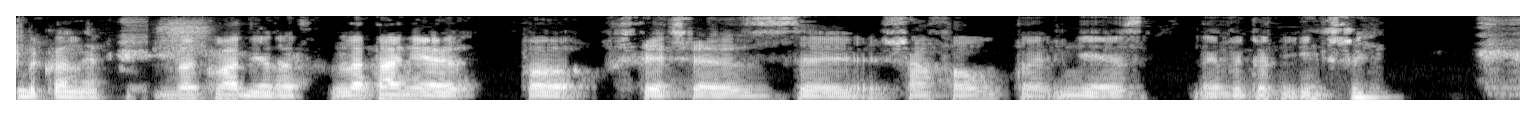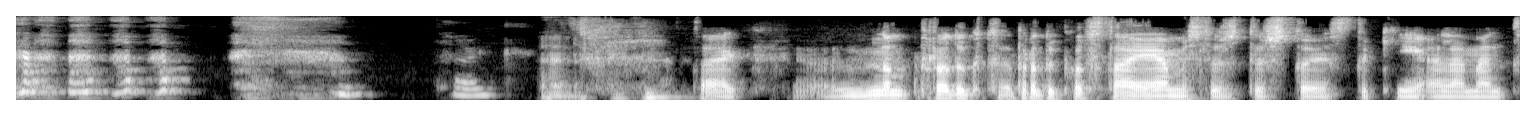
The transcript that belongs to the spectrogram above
Dokładnie. Dokładnie. Latanie po świecie z szafą to nie jest najwygodniejszy. tak. Tak, no produkt, produkt powstaje. Myślę, że też to jest taki element,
